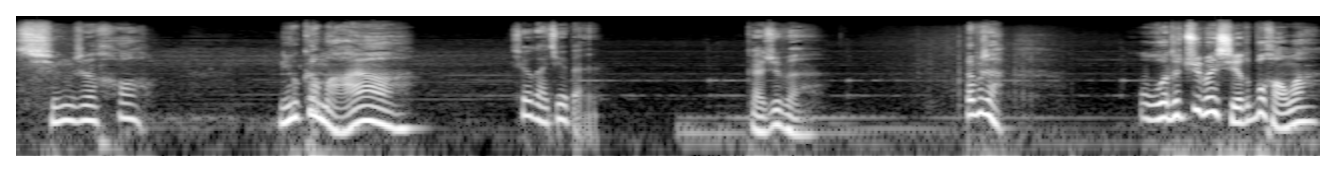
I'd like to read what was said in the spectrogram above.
青之号，你要干嘛呀？修改剧本。改剧本？哎，不是，我的剧本写的不好吗？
